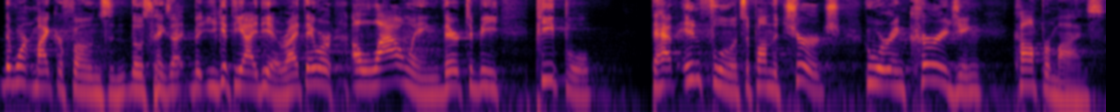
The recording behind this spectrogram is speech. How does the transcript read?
There weren't microphones and those things, but you get the idea, right? They were allowing there to be people to have influence upon the church who were encouraging compromise.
